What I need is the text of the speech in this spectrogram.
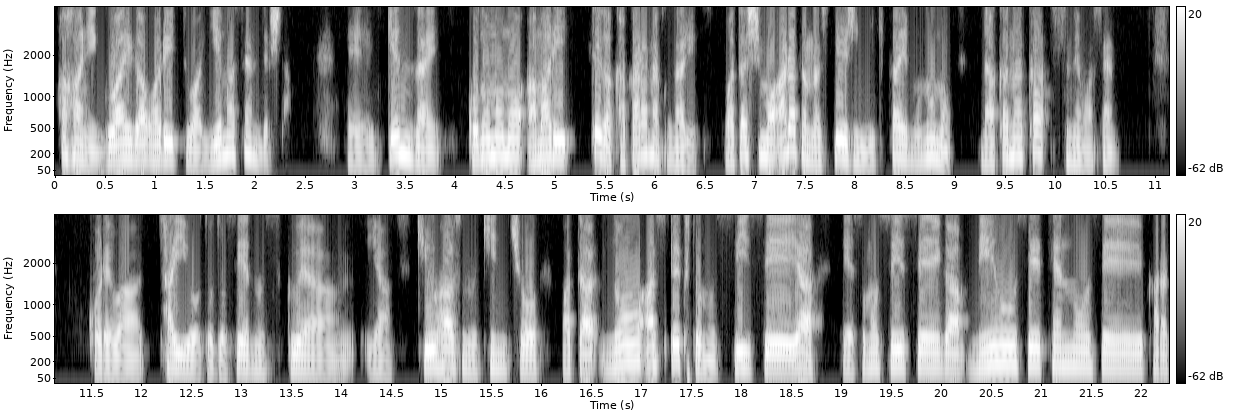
母に具合が悪いとは言えませんでした。えー、現在、子供もあまり手がかからなくなり、私も新たなステージに行きたいものの、なかなか進めません。これは太陽と土星のスクエアや Q ハウスの緊張、またノーアスペクトの水星や、その水星が冥王星、天王星から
